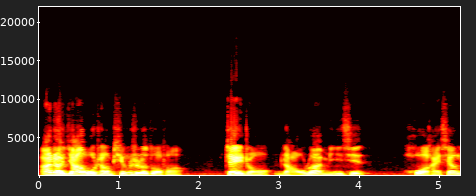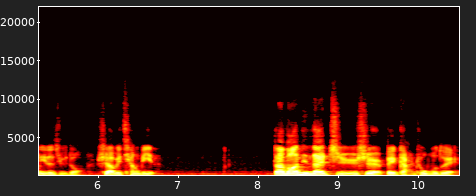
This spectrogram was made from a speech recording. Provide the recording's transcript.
按照杨虎城平时的作风。这种扰乱民心、祸害乡里的举动是要被枪毙的。但王进斋只是被赶出部队，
